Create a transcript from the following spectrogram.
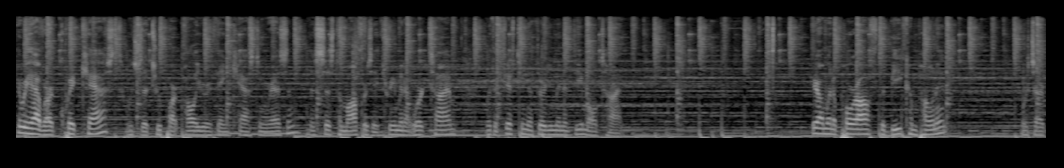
Here we have our Quickcast, which is a two-part polyurethane casting resin. This system offers a 3-minute work time with a 15 to 30 minute demold time. Here I'm going to pour off the B component, which I've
